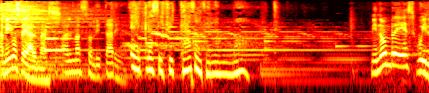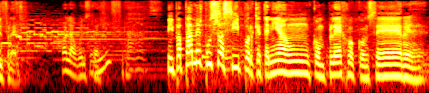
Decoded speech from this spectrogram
Amigos de almas, Almas solitarias. El clasificado del amor. mi nombre es Wilfred. Hola, Wilfred. Mi papá me puso así porque tenía un complejo con ser eh,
